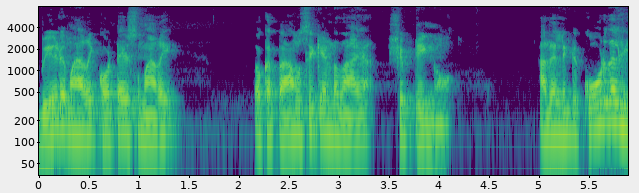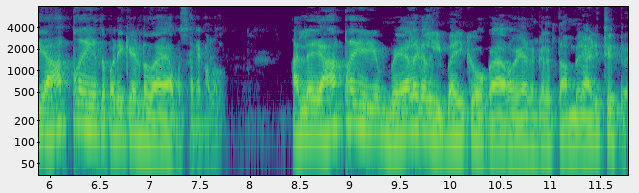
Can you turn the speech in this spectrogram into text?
വീട് മാറി കോട്ടേഴ്സ് മാറി ഒക്കെ താമസിക്കേണ്ടതായ ഷിഫ്റ്റിങ്ങോ അതല്ലെങ്കിൽ കൂടുതൽ യാത്ര ചെയ്ത് പഠിക്കേണ്ടതായ അവസരങ്ങളോ അല്ല യാത്ര ചെയ്യും വേളകളിൽ ബൈക്കോ കാറോ ഏതെങ്കിലും തമ്മിൽ അടിച്ചിട്ട്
